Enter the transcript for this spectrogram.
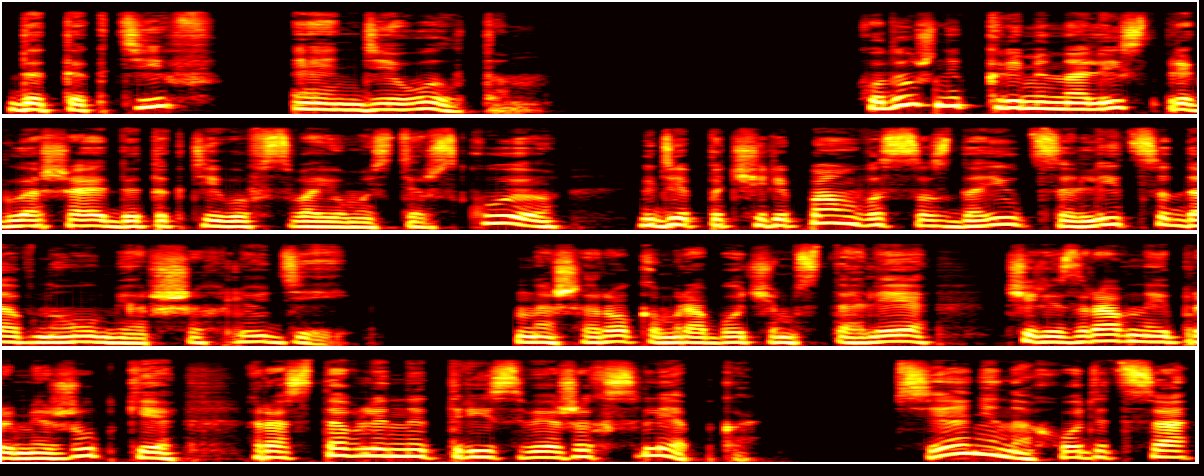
Детектив Энди Уилтон. Художник-криминалист приглашает детектива в свою мастерскую, где по черепам воссоздаются лица давно умерших людей. На широком рабочем столе через равные промежутки расставлены три свежих слепка. Все они находятся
